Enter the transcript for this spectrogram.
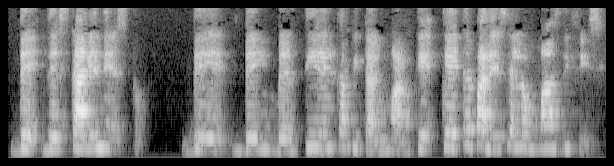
de, estar en esto, de, invertir en capital humano? ¿Qué, te parece lo más difícil?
